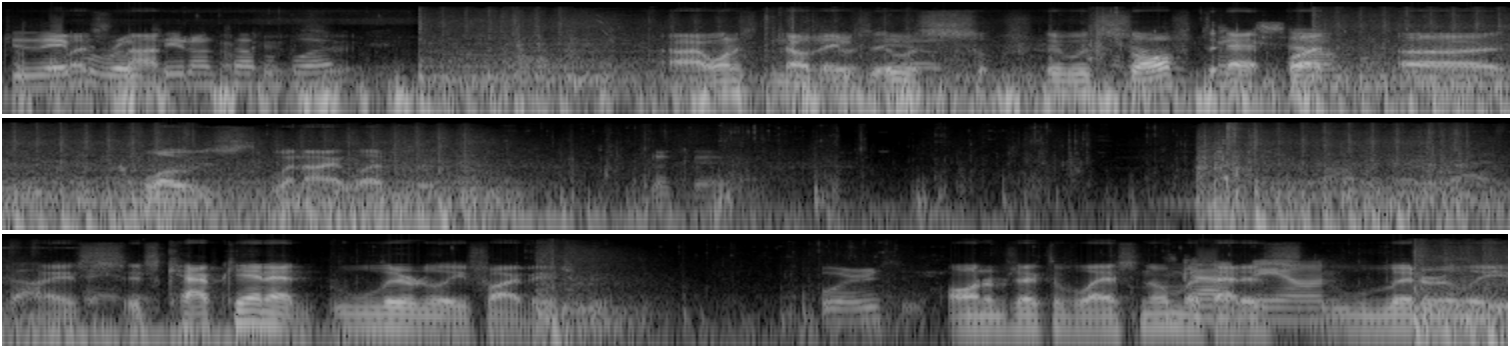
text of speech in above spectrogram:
Do they ever Let's not- rotate on top okay, of black? so- I want to. No, it was it was it was soft, at, so. but uh, closed when I left it. Okay. Nice. It's Kapkan at literally 5 HP. Where is he? On objective last known, but Gotta that be is on. literally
